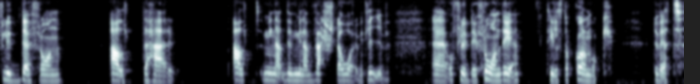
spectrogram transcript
flydde från allt det här, allt mina, det mina värsta år i mitt liv. Eh, och flydde ifrån det till Stockholm och du vet,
